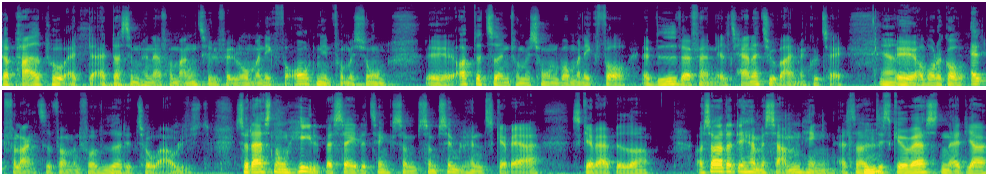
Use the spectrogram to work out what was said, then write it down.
der pegede på, at, at der simpelthen er for mange tilfælde, hvor man ikke får ordentlig information, øh, opdateret information, hvor man ikke får at vide, hvad for en alternativ vej man kunne tage, Ja. øh, og hvor der går alt for lang tid, før man får at vide, at det tog er aflyst. Så der er sådan nogle helt basale ting, som, som simpelthen skal være, skal være bedre. Og så er der det her med sammenhæng. Altså, mm. det skal jo være sådan, at jeg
